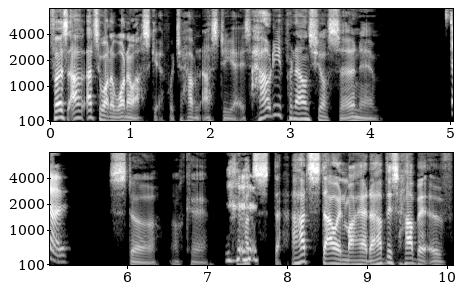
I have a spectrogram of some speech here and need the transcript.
First, actually, what I want to ask you, which I haven't asked you yet, is how do you pronounce your surname? Stow. Stow. Okay. I had, st- I had Stow in my head. I have this habit of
